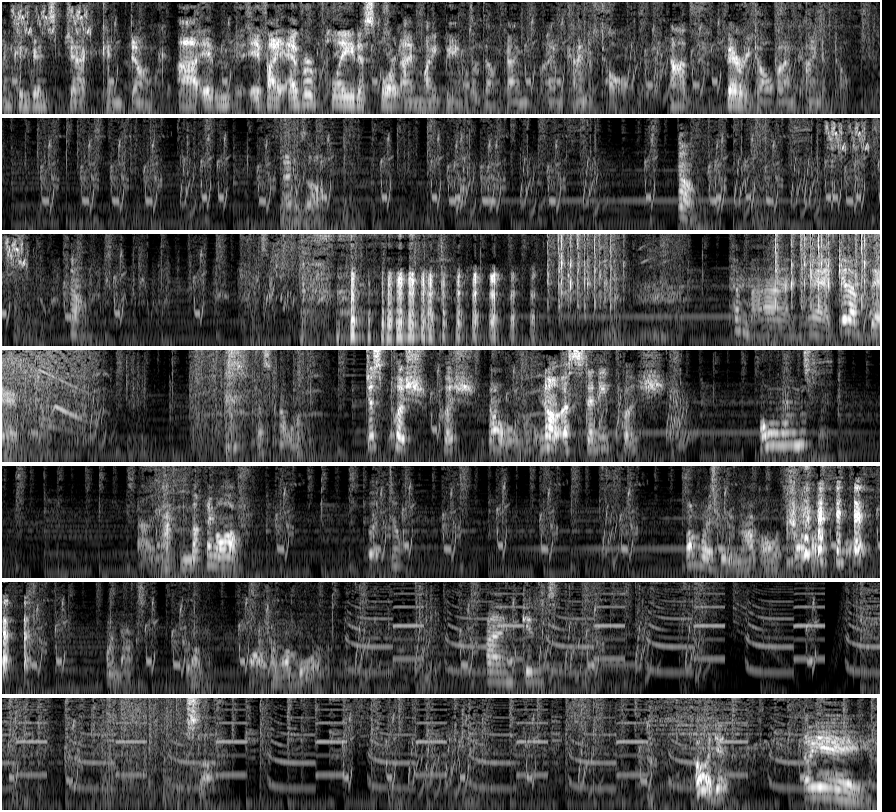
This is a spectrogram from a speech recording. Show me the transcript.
I'm convinced Jack can dunk. Uh, it, if I ever played a sport, I might be able to dunk. I'm I'm kind of tall, not very tall, but I'm kind of tall. That is all. No. No. Come on. Yeah, get up there. That's not working. Just push, push. No, no. No, a steady push. Hold on this way. Sorry, knock nothing off. But don't. One way is for you to knock all the stuff off the. I want to knock stuff off. I want more. Fine, get it. Oh, I did. Oh yay!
